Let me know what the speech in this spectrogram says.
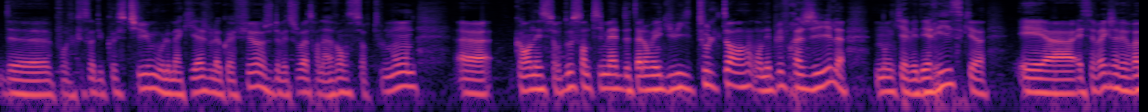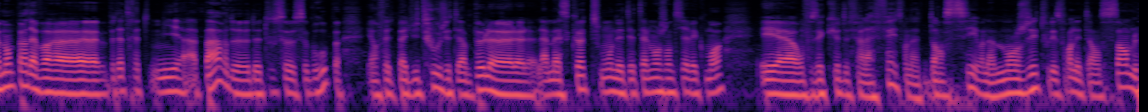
de pour que ce soit du costume ou le maquillage ou la coiffure. Je devais toujours être en avance sur tout le monde. Quand on est sur 12 cm de talons aiguilles tout le temps, on est plus fragile, donc il y avait des risques. Et, euh, et c'est vrai que j'avais vraiment peur d'avoir euh, peut-être être mis à part de, tout ce, groupe. Et en fait, pas du tout. J'étais un peu la mascotte. Tout le monde était tellement gentil avec moi. Et euh, on faisait que de faire la fête. On a dansé, on a mangé. Tous les soirs, on était ensemble.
